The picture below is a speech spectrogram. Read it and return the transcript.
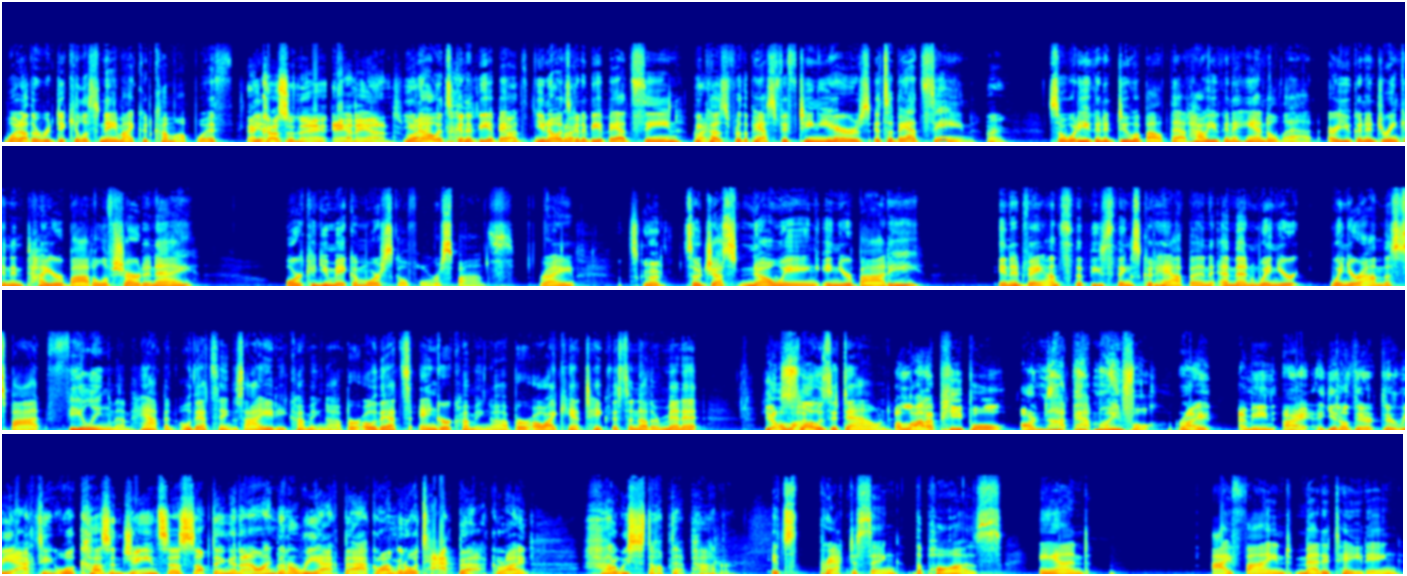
what other ridiculous name I could come up with. And cousin Aunt Ann, right? You know it's going to be a bad. yeah. You know it's right. going to be a bad scene because right. for the past fifteen years it's a bad scene. Right. So what are you going to do about that? How are you going to handle that? Are you going to drink an entire bottle of Chardonnay, or can you make a more skillful response? Right. That's good. So just knowing in your body in advance that these things could happen and then when you're when you're on the spot feeling them happen. Oh that's anxiety coming up or oh that's anger coming up or oh i can't take this another minute. You know slows of, it down. A lot of people are not that mindful right? I mean i you know they're they're reacting. Well cousin jane says something and now i'm going to react back or i'm going to attack back right? How do we stop that pattern? It's practicing the pause. And I find meditating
